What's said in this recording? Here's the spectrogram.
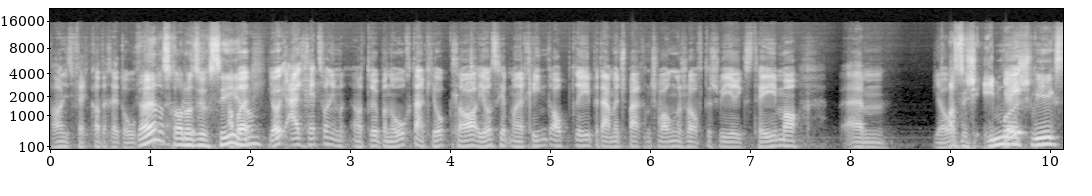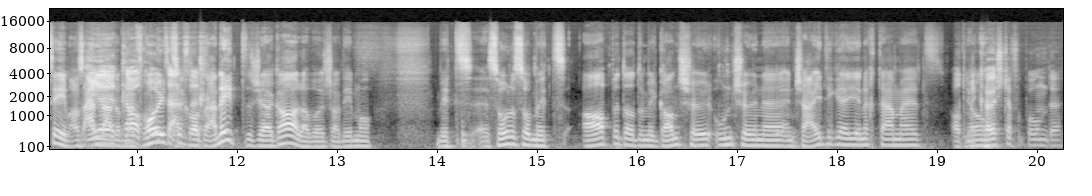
habe ich es vielleicht gerade ein bisschen doof Ja, das kann natürlich sein. aber ja. ja, eigentlich jetzt, wenn ich darüber nachdenke, ja klar, ja, sie hat mal ein Kind abgetrieben, dementsprechend Schwangerschaft ein schwieriges Thema. Ähm, ja. Also, es ist immer Ja, ein schwieriges Thema. Also, ja, entweder klar, man freut sich oder auch nicht, das ist ja egal, aber es ist halt immer mit, äh, so oder so mit Arbeit oder mit ganz schön, unschönen Entscheidungen, je nachdem. Halt, Oder ja. mit Kosten verbunden.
